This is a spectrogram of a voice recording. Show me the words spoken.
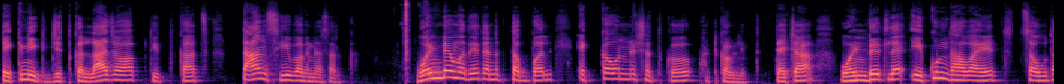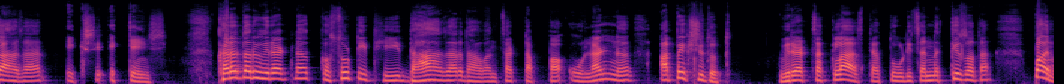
टेक्निक जितकं लाजवाब तितकाच टान्स ही बघण्यासारखा. वन डेमध्ये त्यानं तब्बल एक्कावन्न शतकं फटकावलीत. त्याच्या वन डेतल्या एकूण धावा आहेत चौदा हजार एकशे एक्क्याऐंशी. खरं तर विराटनं कसोटीत ही दहा हजार धावांचा टप्पा ओलांडणं अपेक्षित होतं. विराटचा क्लास त्या तोडीचा नक्कीच होता. पण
